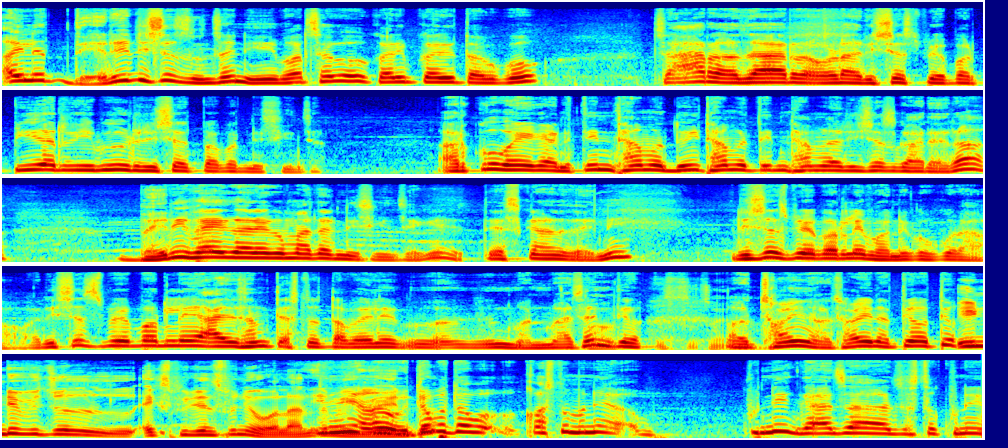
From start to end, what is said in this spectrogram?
अहिले धेरै रिसर्च हुन्छ नि। वर्षको करिब करिब तपाईँको चार हजारवटा research paper peer reviewed research paper निस्किन्छ। अर्को भएका नि तिन ठाउँमा दुई ठाउँमा तिन ठाउँमा रिसर्च गरेर भेरिफाई गरेको मात्र निस्किन्छ कि? त्यस कारण चाहिँ नि रिसर्च पेपरले भनेको कुरा हो। रिसर्च पेपरले अहिलेसम्म त्यस्तो तपाईँले जुन भन्नुभएको छ नि त्यो छैन। छैन त्यो त्यो इन्डिभिजुअल एक्सपिरियन्स पनि होला नि त यिनी maybe, होइन? अब त कस्तो भने कुनै गाजा जस्तो कुनै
